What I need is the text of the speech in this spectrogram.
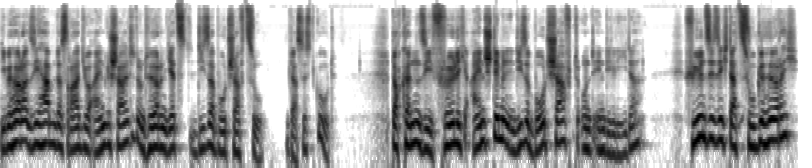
Liebe Hörer, Sie haben das Radio eingeschaltet und hören jetzt dieser Botschaft zu. Das ist gut. Doch können Sie fröhlich einstimmen in diese Botschaft und in die Lieder? Fühlen Sie sich dazugehörig?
